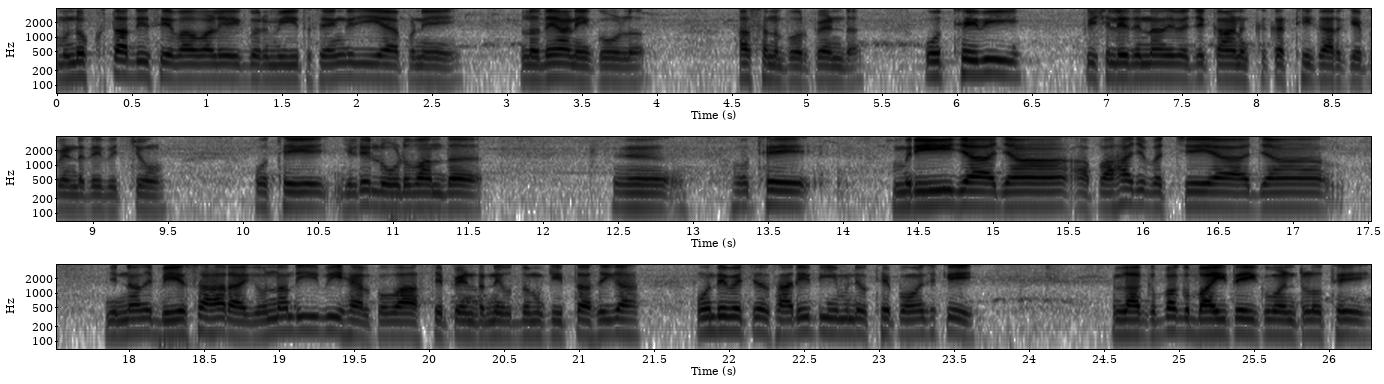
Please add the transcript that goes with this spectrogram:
ਮਨੁੱਖਤਾ ਦੀ ਸੇਵਾ ਵਾਲੇ ਗੁਰਮੀਤ ਸਿੰਘ ਜੀ ਆ ਆਪਣੇ ਲੁਧਿਆਣੇ ਕੋਲ, ਹਸਨਪੁਰ ਪਿੰਡ। ਉੱਥੇ ਵੀ ਪਿਛਲੇ ਦਿਨਾਂ ਦੇ ਵਿੱਚ ਕਣਕ ਇਕੱਠੀ ਕਰਕੇ ਪਿੰਡ ਦੇ ਵਿੱਚੋਂ ਉੱਥੇ ਜਿਹੜੇ ਲੋੜਵੰਦ ਉੱਥੇ ਮਰੀਜ਼ ਆ ਜਾਂ ਅਪਾਹਜ ਬੱਚੇ ਆ ਜਾਂ ਜਿਨ੍ਹਾਂ ਦੇ ਬੇਸਹਾਰਾ ਹੈਗੇ, ਉਹਨਾਂ ਦੀ ਵੀ ਹੈਲਪ ਵਾਸਤੇ ਪਿੰਡ ਨੇ ਉਦਮ ਕੀਤਾ ਸੀਗਾ। ਉਹਦੇ ਵਿੱਚ ਸਾਰੀ ਟੀਮ ਨੇ ਉੱਥੇ ਪਹੁੰਚ ਕੇ ਲਗਭਗ 22 23 ਕੁਇੰਟਲ ਉੱਥੇ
